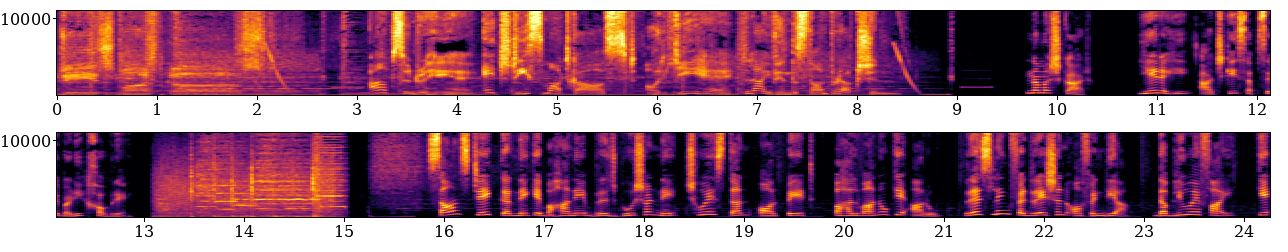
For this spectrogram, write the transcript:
HD Smartcast. आप सुन रहे हैं एच डी स्मार्ट कास्ट और ये है लाइव हिंदुस्तान प्रोडक्शन नमस्कार ये रही आज की सबसे बड़ी खबरें। सांस चेक करने के बहाने ब्रिजभूषण ने छुए स्तन और पेट पहलवानों के आरोप। Wrestling federation of India WFI के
